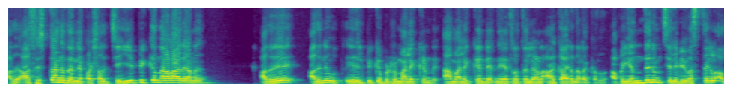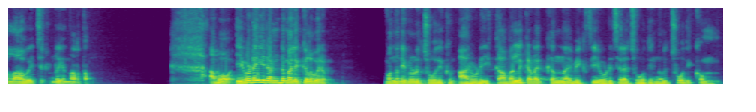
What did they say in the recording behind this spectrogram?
അത് ആ സിസ്റ്റം അങ്ങ് തന്നെ. പക്ഷെ അത് ചെയ്യിപ്പിക്കുന്ന ആളാരാണ്? അത് അതിന് ഏൽപ്പിക്കപ്പെട്ടൊരു മലക്കുണ്ട്. ആ മലക്കിന്റെ നേതൃത്വത്തിലാണ് ആ കാര്യം നടക്കുന്നത്. അപ്പൊ എന്തിനും ചില വ്യവസ്ഥകൾ അള്ളാഹു വെച്ചിട്ടുണ്ട് എന്നർത്ഥം. അപ്പോൾ ഇവിടെ ഈ രണ്ട് മലക്കുകൾ വരും. വന്നിട്ട് ഇവരോട് ചോദിക്കും. ആരോട്? ഈ കബറിൽ കിടക്കുന്ന വ്യക്തിയോട് ചില ചോദ്യങ്ങൾ ചോദിക്കും.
